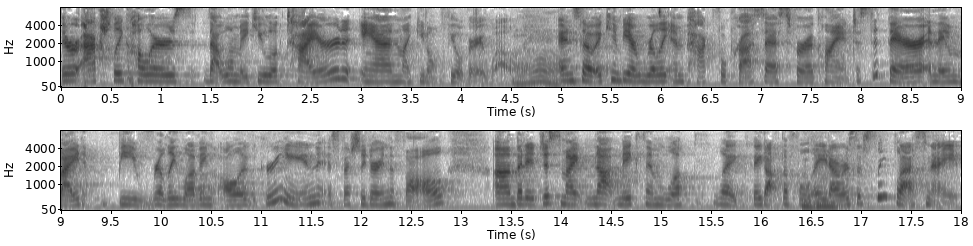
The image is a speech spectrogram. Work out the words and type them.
There are actually colors that will make you look tired and like you don't feel very well. Oh. And so it can be a really impactful process for a client to sit there and they might be really loving olive green, especially during the fall. Um, but it just might not make them look like they got the full eight hours of sleep last night.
